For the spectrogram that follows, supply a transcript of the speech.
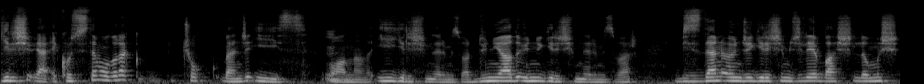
girişim yani ekosistem olarak çok bence iyiyiz o anlamda. İyi girişimlerimiz var. Dünyada ünlü girişimlerimiz var. Bizden önce girişimciliğe başlamış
